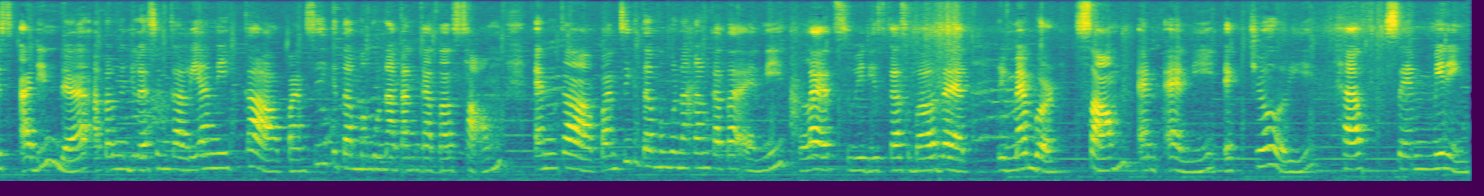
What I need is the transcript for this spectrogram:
Miss Adinda akan ngejelasin kalian nih kapan sih kita menggunakan kata some and kapan sih kita menggunakan kata any. Let's we discuss about that. Remember, some and any actually have same meaning.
